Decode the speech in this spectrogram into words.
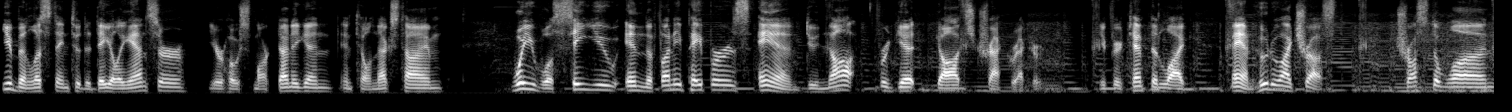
You've been listening to the Daily Answer. Your host, Mark Dunagan. Until next time, we will see you in the funny papers and do not forget God's track record. If you're tempted, like, man, who do I trust? Trust the one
